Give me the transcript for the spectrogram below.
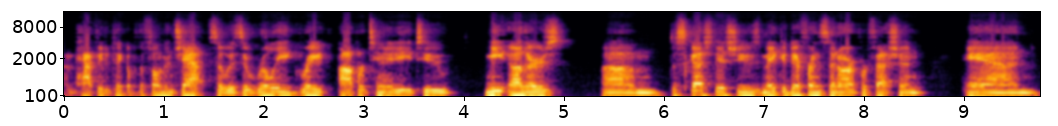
I'm happy to pick up the phone and chat. So it's a really great opportunity to meet others, um, discuss issues, make a difference in our profession, and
